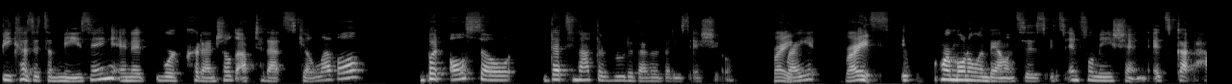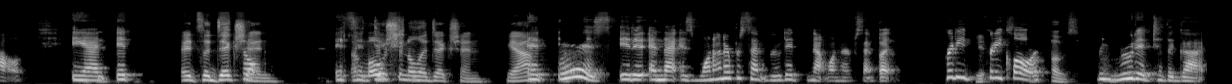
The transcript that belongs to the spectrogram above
because it's amazing and it we're credentialed up to that skill level. But also that's not the root of everybody's issue Right. right? Right. It's, it's hormonal imbalances, it's inflammation, it's gut health, mm-hmm. and it It's addiction. It's emotional addiction. addiction. Yeah. It is. It is, and that is 100% rooted, not 100%, but pretty Yeah. pretty close. Close. Rooted to the gut.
